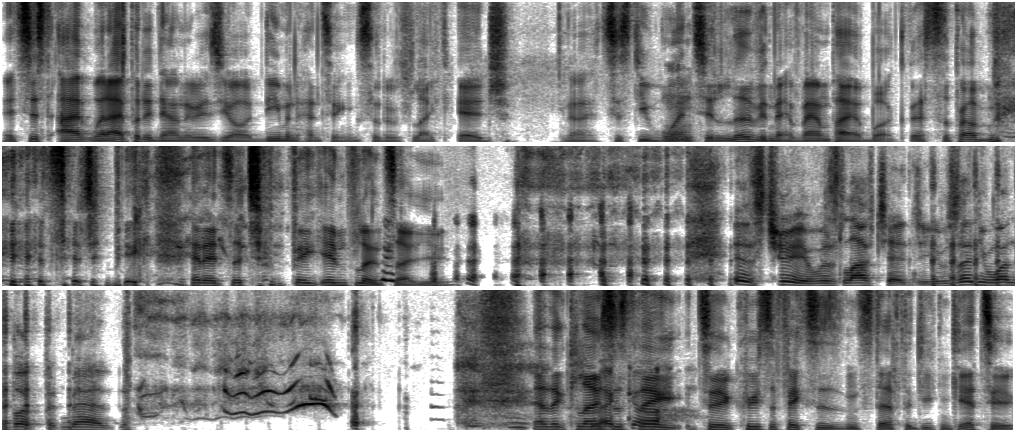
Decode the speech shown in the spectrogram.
It's just I what I put it down to is your demon hunting sort of like edge. You know, it's just you Hmm. want to live in that vampire book. That's the problem. it's such a big it had such a big influence on you. It's true. It was life changing. It was only one book, but man, And the closest Like, thing oh. to crucifixes and stuff that you can get to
